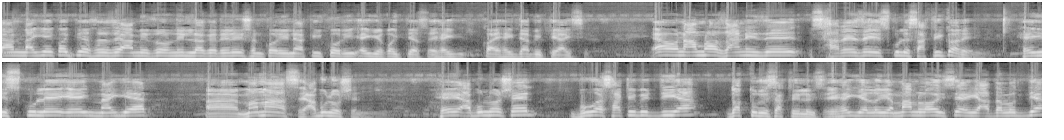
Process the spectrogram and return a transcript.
এখন মাইয়ে কইতে আছে যে আমি রনির লগে রিলেশন করি না, কি করি? এই কইতে আছে সেই কয় সেই দাবিতে আইছি। এখন আমরা জানি যে স্যারে যে স্কুলে চাকরি করে সেই স্কুলে এই মাইয়ার মামা আছে, আবুল হোসেন। সেই আবুল হোসেন বুয়া সার্টিফিকেট দিয়া দত্তরি চাকরি লইছে হেইয়া লইয়া মামলা হয়েছে এই আদালত দিয়া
